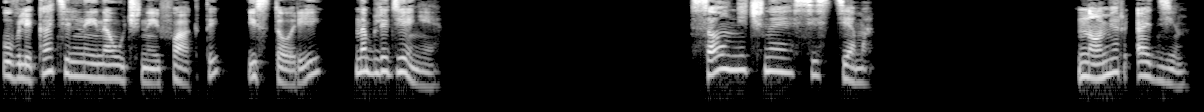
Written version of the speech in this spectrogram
Увлекательные научные факты, истории, наблюдения. Солнечная система. Номер один.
